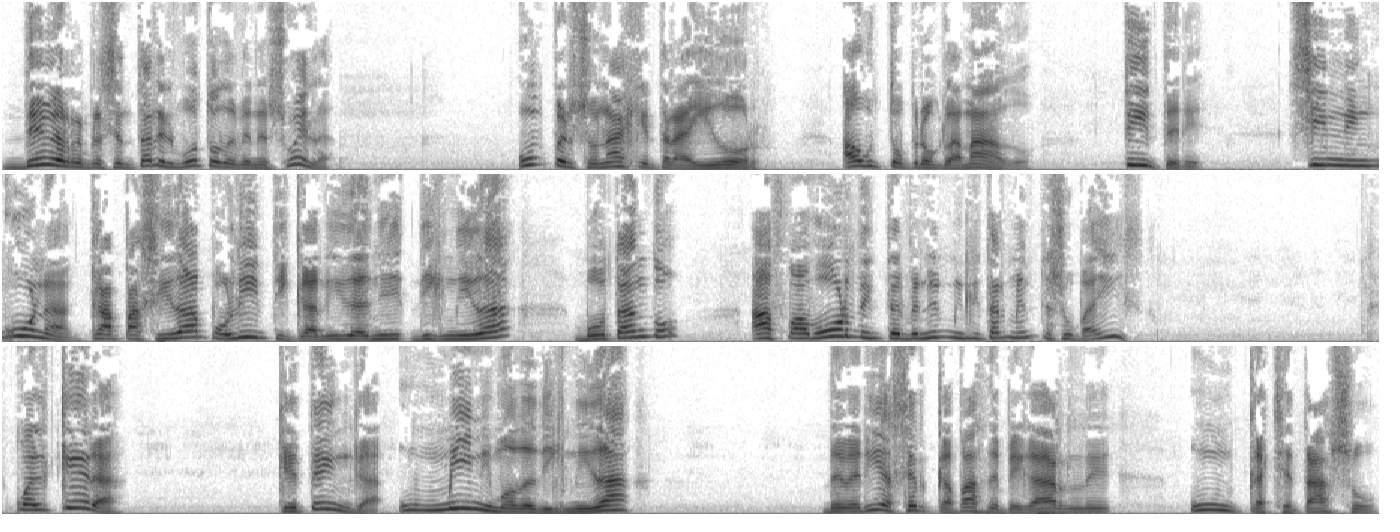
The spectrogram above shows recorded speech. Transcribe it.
debe representar el voto de Venezuela. Un personaje traidor, autoproclamado, títere, sin ninguna capacidad política ni de dignidad, votando a favor de intervenir militarmente su país. Cualquiera que tenga un mínimo de dignidad debería ser capaz de pegarle un cachetazo,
